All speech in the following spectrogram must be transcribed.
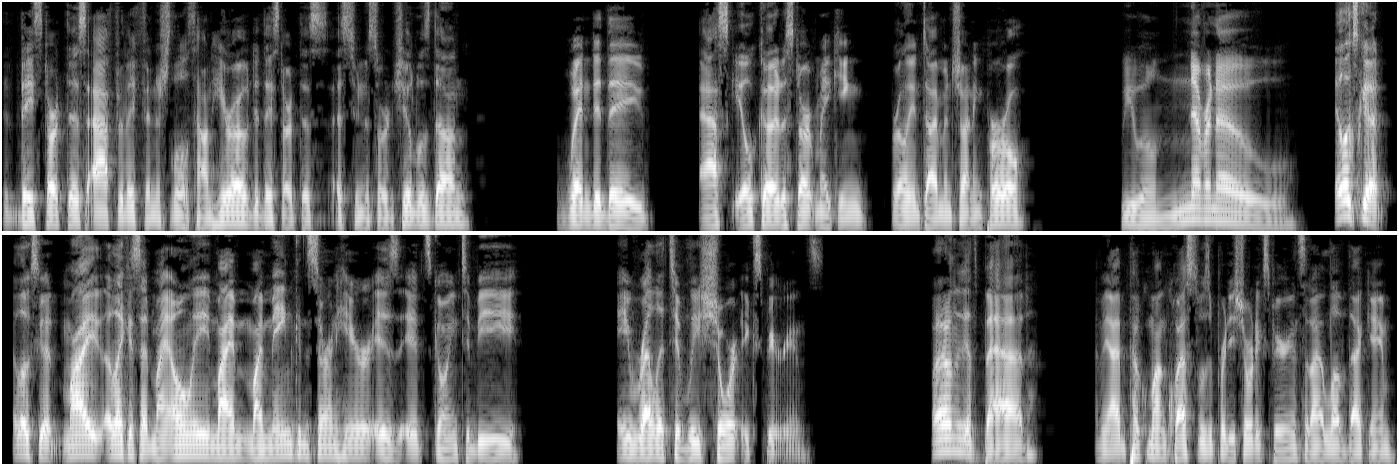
did they start this after they finished Little Town Hero? Did they start this as soon as Sword and Shield was done? When did they ask ILCA to start making Brilliant Diamond, Shining Pearl? We will never know. It looks good. It looks good. My like I said, my only my my main concern here is it's going to be a relatively short experience. But I don't think that's bad. I mean, I, Pokemon Quest was a pretty short experience, and I love that game.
